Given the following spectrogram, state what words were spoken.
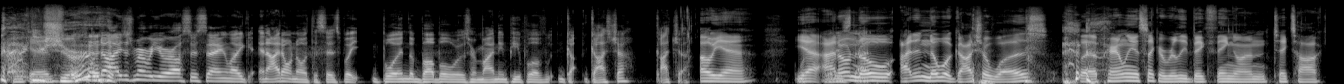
I'm You sure? Well, no, I just remember you were also saying like, and I don't know what this is, but Boy in the Bubble was reminding people of ga- Gacha, Gacha. Oh yeah, yeah. I don't know. I didn't know what Gacha was, but apparently it's like a really big thing on TikTok,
